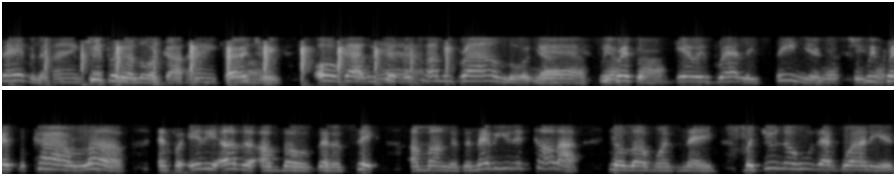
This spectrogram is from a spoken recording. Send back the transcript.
saving us, Thank you. keeping her. Lord God, Thank you, surgery. Oh God, we pray for Tommy Brown, Lord God. We yes, pray for God. Gary Bradley Sr. Yes. We pray for Kyle Love and for any other of those that are sick among us. And maybe you didn't call out your loved one's name, but you know who that one is.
